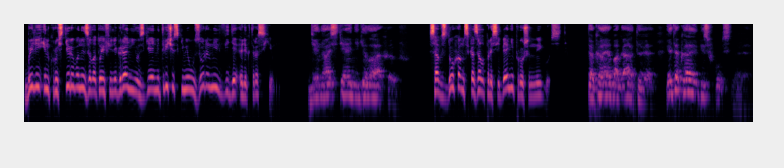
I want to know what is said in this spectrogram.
были инкрустированы золотой филигранью с геометрическими узорами в виде электросхем. «Династия Нигелахов», — со вздохом сказал про себя непрошенный гость. «Такая богатая и такая безвкусная.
